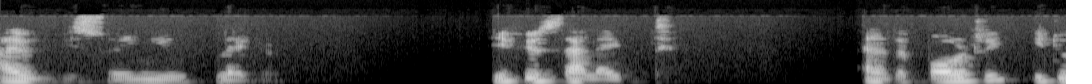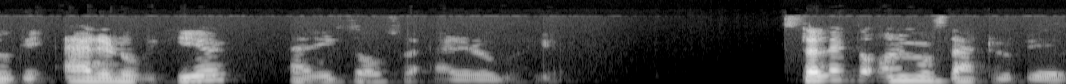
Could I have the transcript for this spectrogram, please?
I will be showing you later. If you select another poultry, it will be added over here and it's also added over here. Select the animals that will ill.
